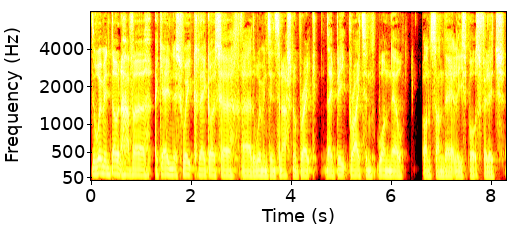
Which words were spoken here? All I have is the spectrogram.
The women don't have a, a game this week. They go to uh, the women's international break. They beat Brighton 1 0 on Sunday at Leigh Sports Village.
